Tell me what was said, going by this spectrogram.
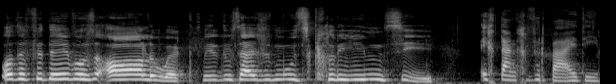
oder für den, der es anschaut? Weil du sagst, es muss clean sein. Ich denke für beide.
